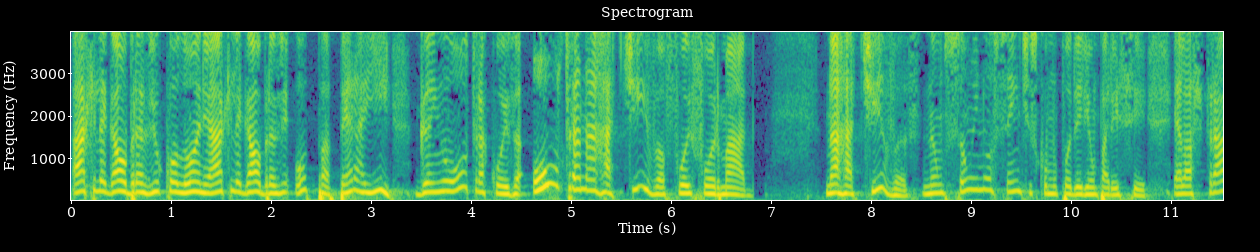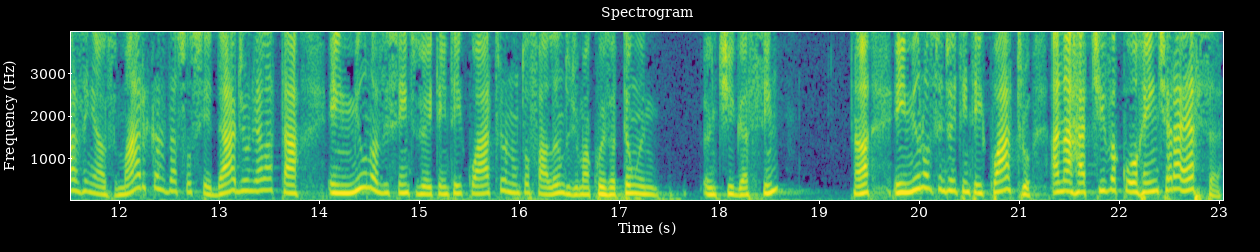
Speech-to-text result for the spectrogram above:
Ah, que legal, Brasil colônia. Ah, que legal, Brasil. Opa, peraí. Ganhou outra coisa. Outra narrativa foi formada. Narrativas não são inocentes como poderiam parecer. Elas trazem as marcas da sociedade onde ela está. Em 1984, eu não estou falando de uma coisa tão antiga assim. Ah, em 1984, a narrativa corrente era essa.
